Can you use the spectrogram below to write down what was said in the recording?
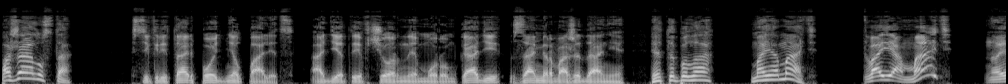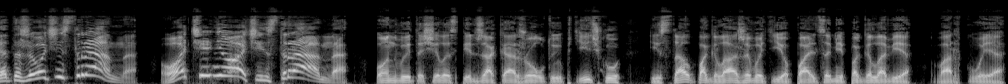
Пожалуйста!» Секретарь поднял палец. Одетый в черные мурумкади, замер в ожидании. «Это была моя мать!» «Твоя мать? Но это же очень странно! Очень-очень странно!» Он вытащил из пиджака желтую птичку и стал поглаживать ее пальцами по голове, воркуя.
